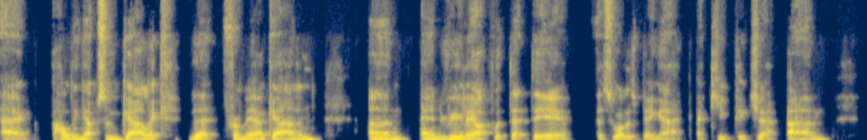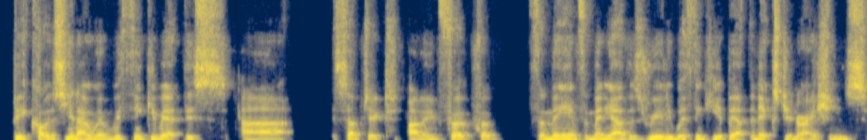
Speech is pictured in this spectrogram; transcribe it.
uh, holding up some garlic that from our garden. Um, and really, I put that there as well as being a, a cute picture. Um, because, you know, when we think about this uh, subject, I mean, for, for, for me and for many others, really, we're thinking about the next generations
